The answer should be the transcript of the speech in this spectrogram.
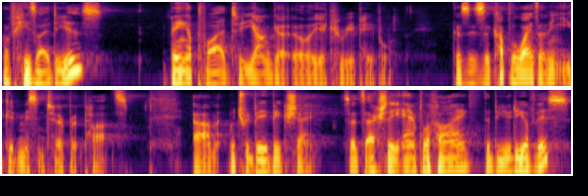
of his ideas being applied to younger, earlier career people, because there's a couple of ways I think you could misinterpret parts, um, which would be a big shame. So it's actually amplifying the beauty of this,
